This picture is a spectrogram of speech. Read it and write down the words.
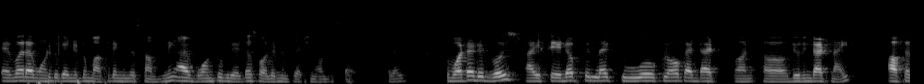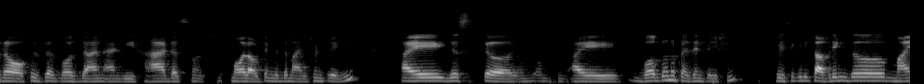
ever I wanted to get into marketing in this company, I want to create a solid impression on this guy. Right. So, what I did was, I stayed up till like two o'clock at that one uh, during that night after the office that was done, and we had a small outing with the management trainees I just uh, I worked on a presentation basically covering the my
